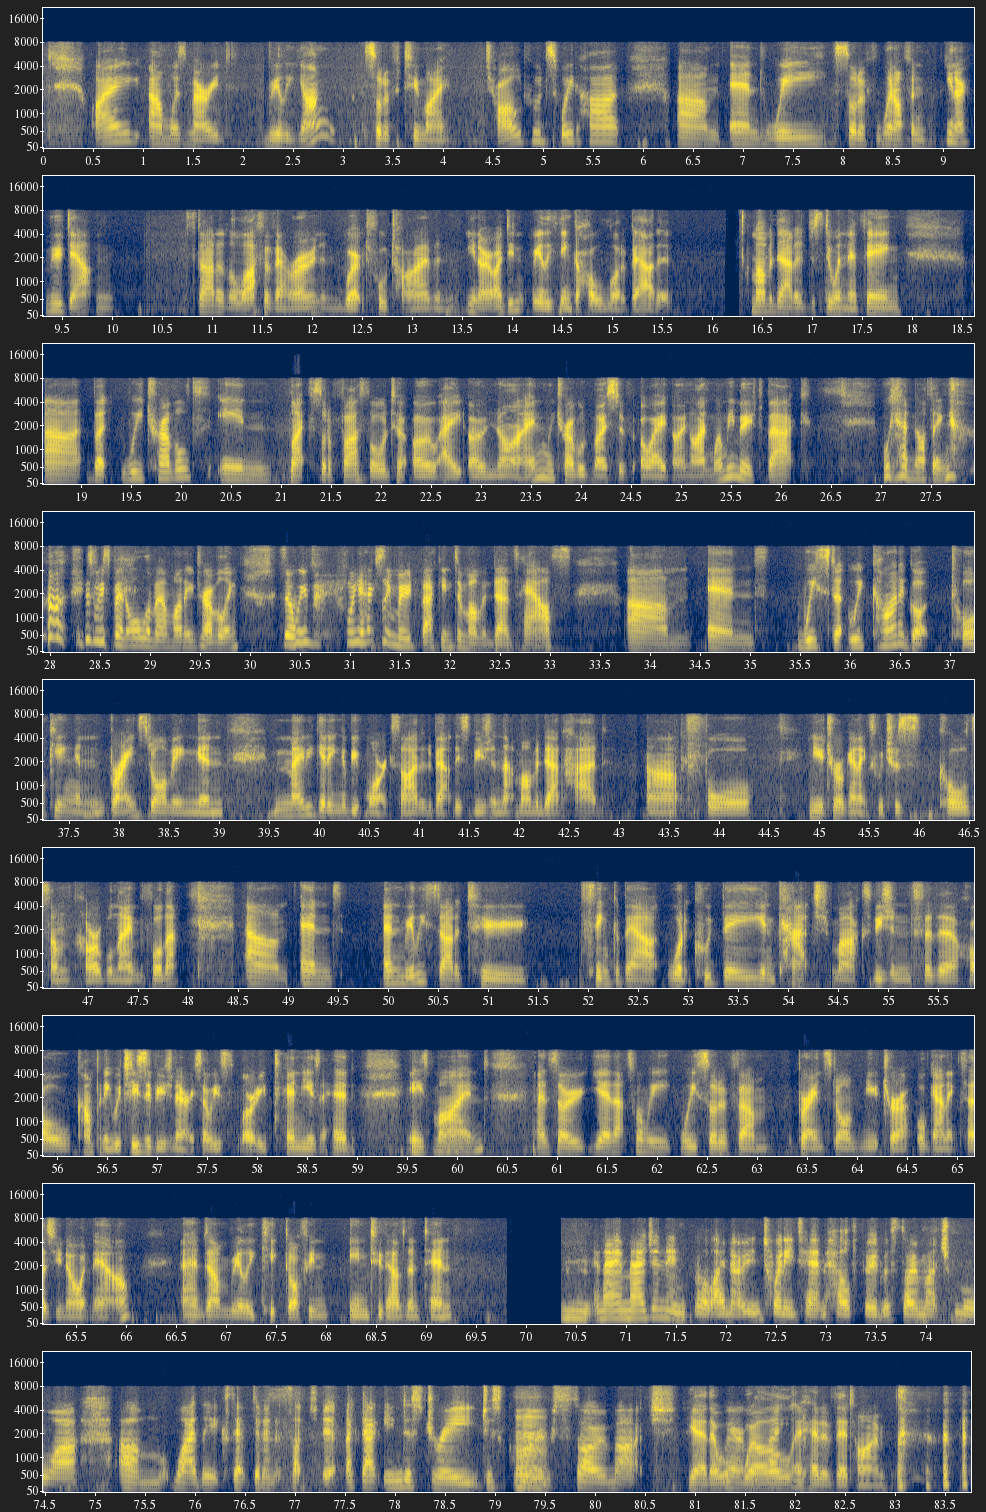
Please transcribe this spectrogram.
I um, was married really young, sort of to my childhood sweetheart. Um, and we sort of went off and, you know, moved out and started a life of our own and worked full time. And, you know, I didn't really think a whole lot about it. Mum and dad are just doing their thing. Uh, but we traveled in, like, sort of fast forward to 08, 09. We traveled most of 08, 09. When we moved back, we had nothing because we spent all of our money traveling. So we we actually moved back into mum and dad's house, um, and we st- we kind of got talking and brainstorming and maybe getting a bit more excited about this vision that mum and dad had uh, for Nutra Organics, which was called some horrible name before that, um, and and really started to think about what it could be and catch Mark's vision for the whole company, which is a visionary. So he's already 10 years ahead in his mind. And so, yeah, that's when we, we sort of um, brainstormed Nutra Organics as you know it now and um, really kicked off in, in 2010. Mm, and I imagine in, well, I know in 2010, health food was so much more um, widely accepted, and it's such like that industry just grew mm. so much. Yeah, they were well like, ahead of their time.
